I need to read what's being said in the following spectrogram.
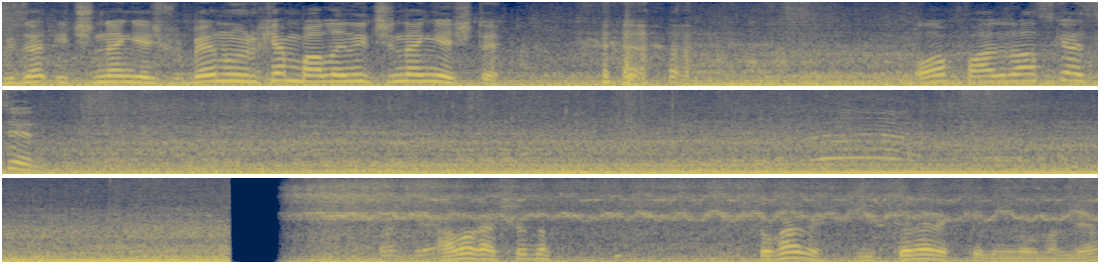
Güzel içinden geçmiş. Ben uyurken balığın içinden geçti. Hop hadi rast gelsin. Ama kaçırdım. Yok abi yüklenerek gelin normalde ya.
